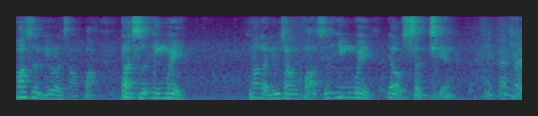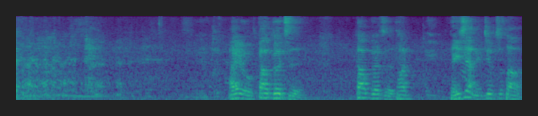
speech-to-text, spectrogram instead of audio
他是留了长发，但是因为他的留长发是因为要省钱。还有高个子，高个子他，等一下你就知道了，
